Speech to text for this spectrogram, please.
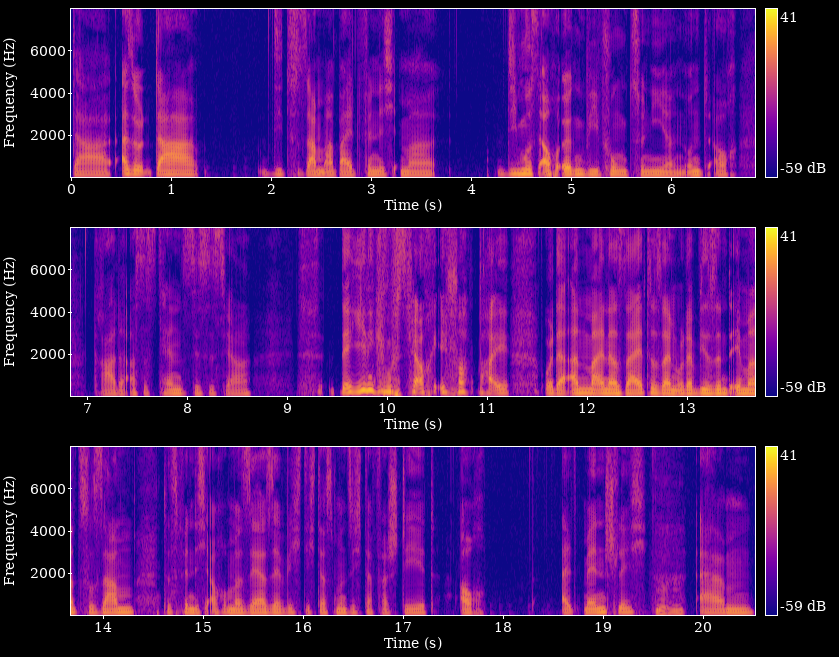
da, also da die Zusammenarbeit finde ich immer, die muss auch irgendwie funktionieren. Und auch gerade Assistenz, das ist ja, derjenige muss ja auch immer bei oder an meiner Seite sein oder wir sind immer zusammen. Das finde ich auch immer sehr, sehr wichtig, dass man sich da versteht, auch als menschlich. Mhm. Ähm,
